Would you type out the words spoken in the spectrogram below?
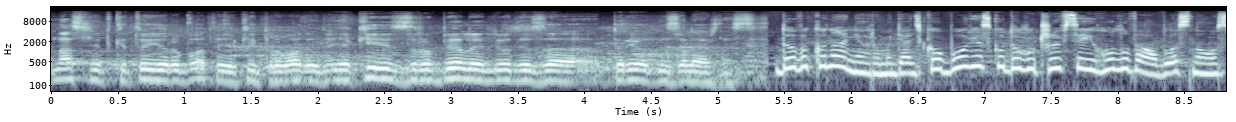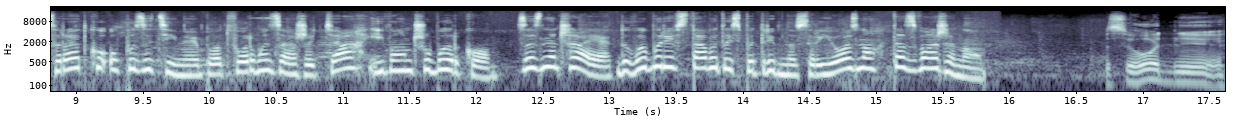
наслідки тої роботи, які проводили, які зробили люди за період незалежності. До виконання громадянського обов'язку долучився і голова обласного осередку опозиційної платформи за життя Іван Чубирко. Зазначає, до виборів ставитись потрібно серйозно та зважено. Сьогодні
